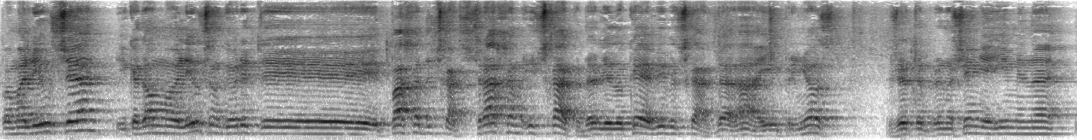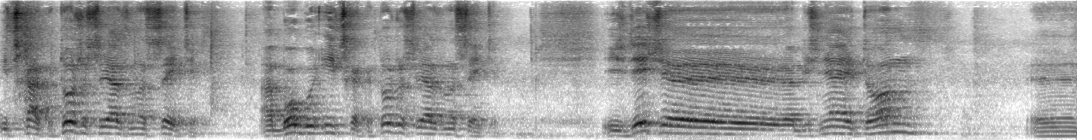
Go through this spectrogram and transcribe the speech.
помолился, и когда он молился, он говорит, э, пахад Ицхак, страхом Ицхака, да, лилуке авиб Ицхак, да, а, и принес жертвоприношение именно Ицхаку, тоже связано с этим, а Богу Ицхака тоже связано с этим. И здесь э, объясняет он, э,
